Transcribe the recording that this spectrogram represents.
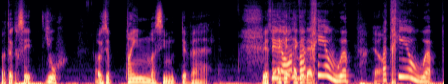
wat ek gesê het, "Joe, ou se pyn was die moeite werd." Weet So ek Johan, ek wat ek gee jou hoop? Ja. Wat gee jou hoop?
